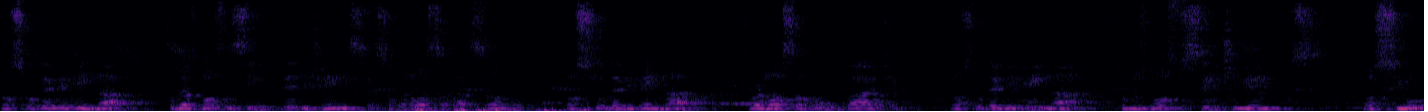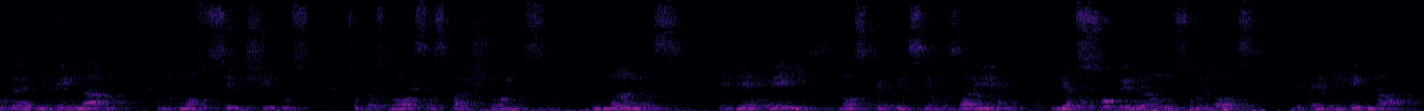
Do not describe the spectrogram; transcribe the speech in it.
Nosso Senhor deve reinar sobre as nossas inteligências, sobre a nossa razão. Nosso Senhor deve reinar sobre a nossa vontade. Nosso Senhor deve reinar sobre os nossos sentimentos. Nosso Senhor deve reinar sobre os nossos sentidos, sobre as nossas paixões humanas. Ele é rei, nós pertencemos a ele, ele é soberano sobre nós, ele deve reinar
